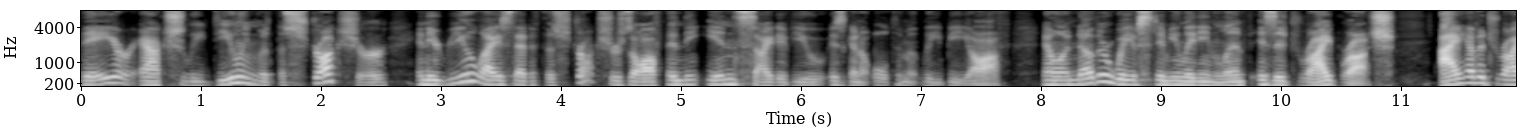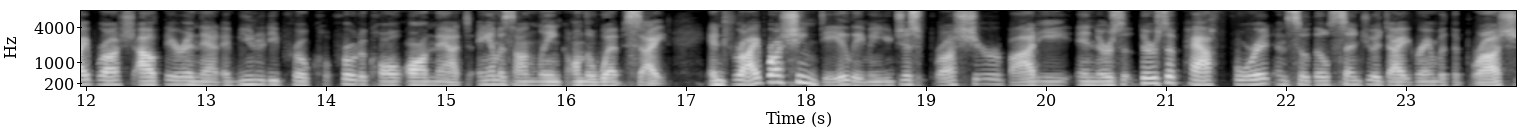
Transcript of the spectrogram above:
they are actually dealing with the structure and they realize that if the structure's off then the inside of you is going to ultimately be off. Now another way of stimulating lymph is a dry brush. I have a dry brush out there in that immunity pro- protocol on that amazon link on the website. And dry brushing daily i mean you just brush your body and there's there's a path for it and so they'll send you a diagram with the brush.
